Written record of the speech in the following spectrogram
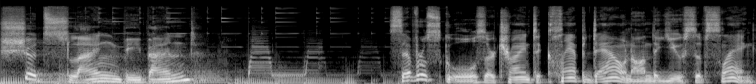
Should slang be banned? Several schools are trying to clamp down on the use of slang.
